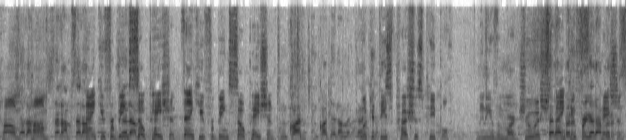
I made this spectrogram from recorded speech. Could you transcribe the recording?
Come, come. Thank you for being so patient. Thank you for being so patient. Look at these precious people. Many of them are Jewish. Thank you for your patience.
